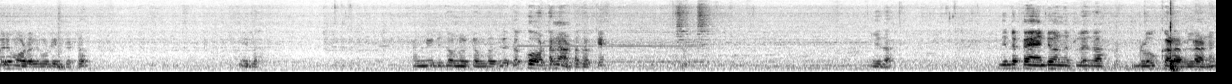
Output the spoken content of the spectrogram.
ഒരു മോഡൽ കൂടി ഉണ്ട് കേട്ടോ ഇതാ. അഞ്ഞൂറ്റി തൊണ്ണൂറ്റൊമ്പത് ഇത് കോട്ടൺ ആട്ടോ ഇതൊക്കെ. ഇതാ. ഇതിന്റെ പാന്റ് വന്നിട്ടുള്ള ഇതാ ബ്ലൂ കളറിലാണ്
